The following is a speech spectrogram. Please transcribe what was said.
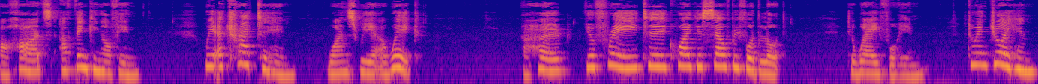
our hearts are thinking of Him. We attract to Him once we are awake. I hope you're free to quiet yourself before the Lord, to wait for Him, to enjoy Him.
